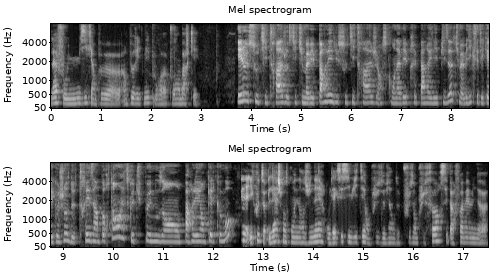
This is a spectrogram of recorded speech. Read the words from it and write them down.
là, faut une musique un peu, euh, un peu rythmée pour, euh, pour embarquer. Et le sous-titrage aussi, tu m'avais parlé du sous-titrage lorsqu'on avait préparé l'épisode, tu m'avais dit que c'était quelque chose de très important. Est-ce que tu peux nous en parler en quelques mots? Eh, Écoute, là je pense qu'on est dans une ère où l'accessibilité en plus devient de plus en plus fort. C'est parfois même une,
